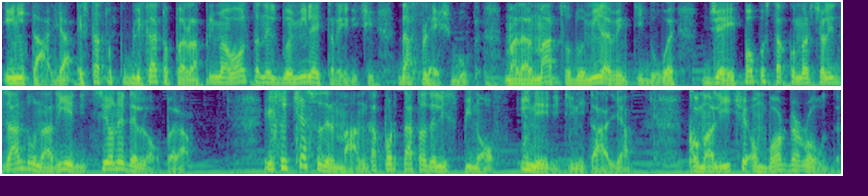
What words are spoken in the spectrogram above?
In Italia è stato pubblicato per la prima volta nel 2013 da Flashbook, ma dal marzo 2022 J-Pop sta commercializzando una riedizione dell'opera. Il successo del manga ha portato a degli spin-off inediti in Italia, come Alice on Border Road,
